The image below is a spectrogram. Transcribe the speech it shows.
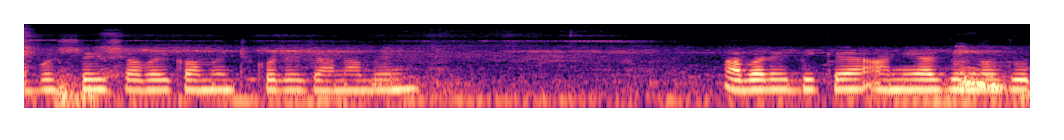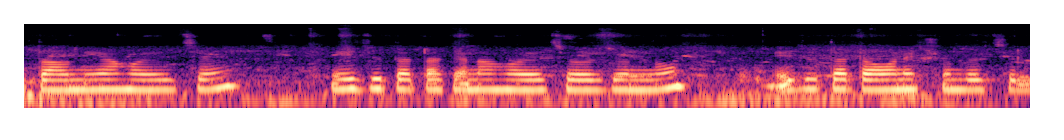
অবশ্যই সবাই কমেন্ট করে জানাবেন। আবার এদিকে আনিয়ার জন্য জুতাও নেওয়া হয়েছে। এই জুতাটা কেনা হয়েছে ওর জন্য। এই জুতাটা অনেক সুন্দর ছিল।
